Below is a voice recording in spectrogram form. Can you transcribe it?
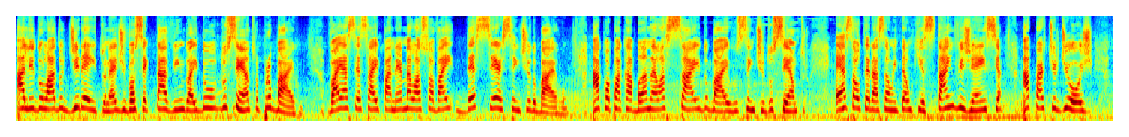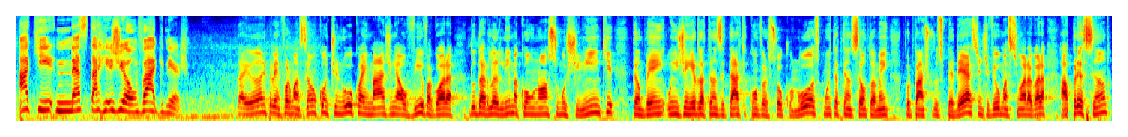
ali do lado direito, né? De você que está vindo aí do, do centro para o bairro. Vai acessar Ipanema, ela só vai descer sentido bairro. A Copacabana, ela sai do bairro sentido centro. Essa alteração, então, que está em vigência a partir de hoje aqui nesta região. Wagner. Daiane, pela informação. Eu continuo com a imagem ao vivo agora do Darlan Lima com o nosso Mochilink, também o engenheiro da Transitar que conversou conosco, muita atenção também por parte dos pedestres. A gente viu uma senhora agora apressando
